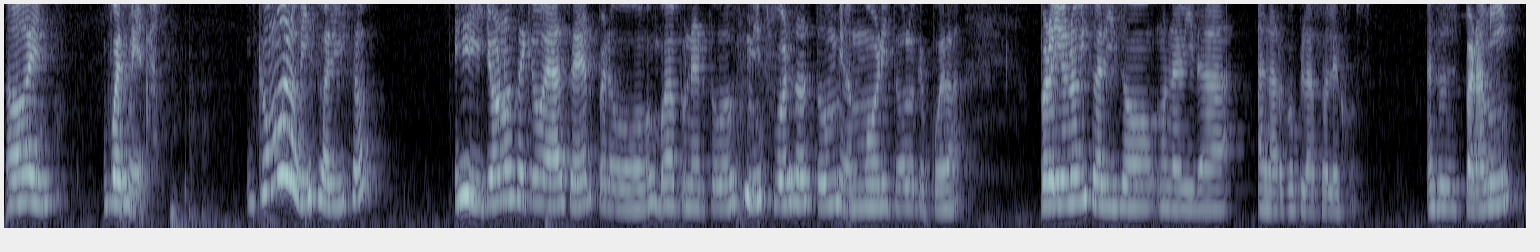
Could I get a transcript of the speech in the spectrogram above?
Ay, pues mira, ¿cómo lo visualizo? Y yo no sé qué voy a hacer, pero voy a poner todas mis fuerzas, todo mi amor y todo lo que pueda. Pero yo no visualizo una vida a largo plazo lejos. Entonces, para mí,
